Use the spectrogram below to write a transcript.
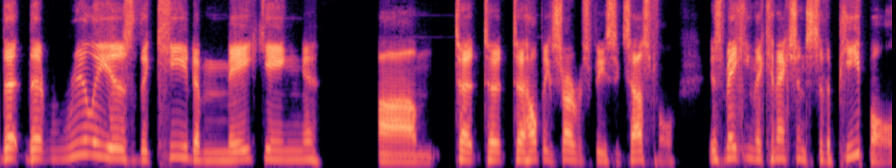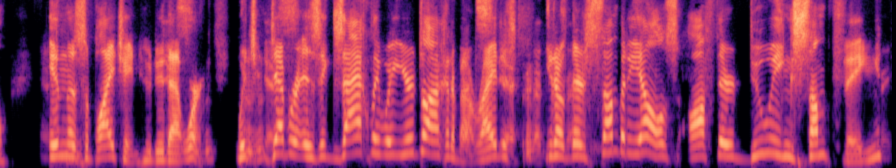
that that really is the key to making um, to, to, to helping startups be successful is making the connections to the people in the supply chain who do that work, which mm-hmm. yes. Deborah is exactly what you're talking about, that's, right? Yeah, is you know, exactly. there's somebody else off there doing something, right.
